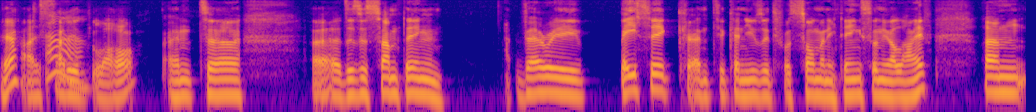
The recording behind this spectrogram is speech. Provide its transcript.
yeah, I studied ah. law, and uh, uh, this is something very basic, and you can use it for so many things in your life. Um,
